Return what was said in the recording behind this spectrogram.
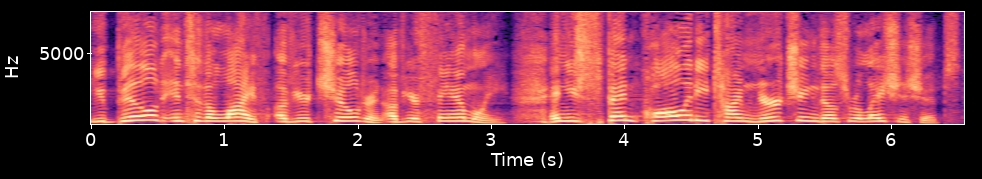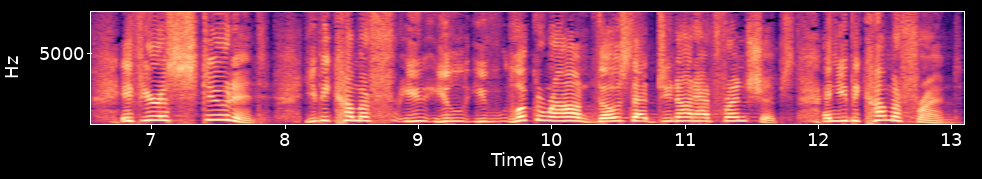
you build into the life of your children, of your family, and you spend quality time nurturing those relationships. If you're a student, you become a, you, you, you look around those that do not have friendships and you become a friend.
